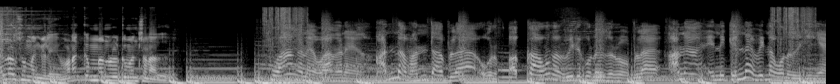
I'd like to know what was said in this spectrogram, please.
ஹலோ சொந்தங்களே வணக்கம் வெல்கம் சேனல். வாங்கண்ணே வாங்கண்ணே அண்ணன் வந்தாப்புல ஒரு பக்காவும் வீடு கொண்டு வந்துருவாப்புல. ஆனா இன்னைக்கு என்ன வீணா கொண்டு வந்திருக்கீங்க?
